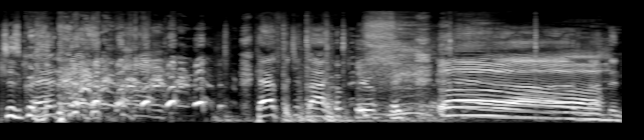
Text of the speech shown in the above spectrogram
Just grab. Kaz, put your thigh up here. Oh, ah, nothing.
